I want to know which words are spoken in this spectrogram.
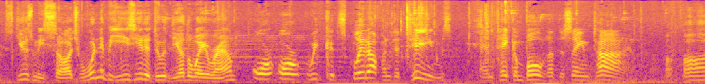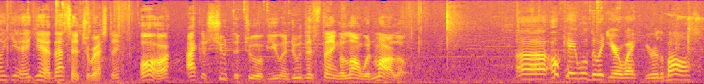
Excuse me, Sarge, wouldn't it be easier to do it the other way around? Or, or we could split up into teams and take them both at the same time. Oh, yeah, yeah, that's interesting. Or I could shoot the two of you and do this thing along with Marlowe. Uh, okay, we'll do it your way. You're the boss.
